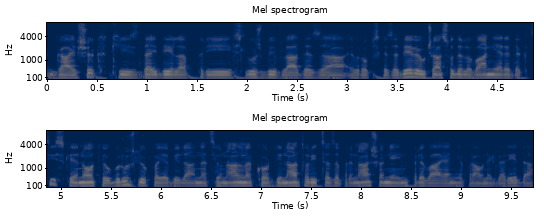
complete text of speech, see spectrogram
Gajšek, ki zdaj dela pri službi vlade za evropske zadeve, v času delovanja redakcijske enote v Bruslju pa je bila nacionalna koordinatorica za prenašanje in prevajanje pravnega reda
